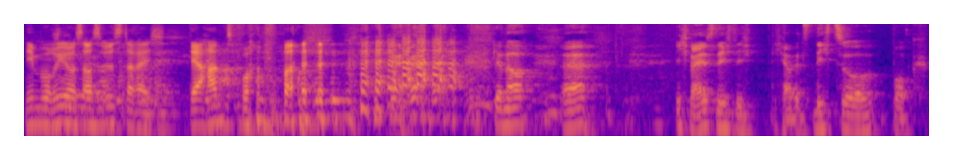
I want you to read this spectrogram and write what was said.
Nemorius aus Österreich, der Handvorfall. Genau. Ja. Ich weiß nicht, ich, ich habe jetzt nicht so Bock,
